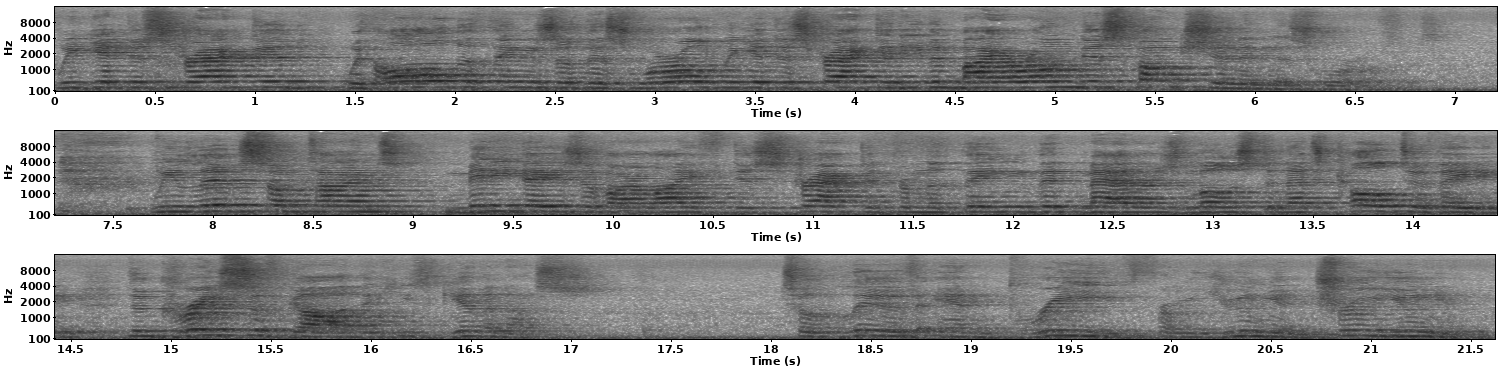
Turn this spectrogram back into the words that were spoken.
We get distracted with all the things of this world. We get distracted even by our own dysfunction in this world. We live sometimes many days of our life distracted from the thing that matters most, and that's cultivating the grace of God that He's given us to live and breathe from union, true union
